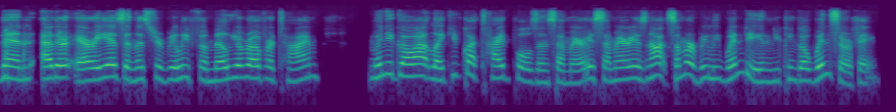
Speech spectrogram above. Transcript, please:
than other areas unless you're really familiar over time. When you go out, like you've got tide pools in some areas, some areas not. Some are really windy and you can go windsurfing.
